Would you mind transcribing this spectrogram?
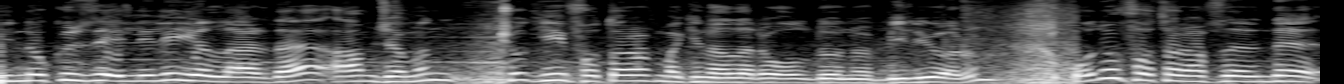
1950'li yıllarda amcamın çok iyi fotoğraf makineleri olduğunu biliyorum. Onun fotoğraflarını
